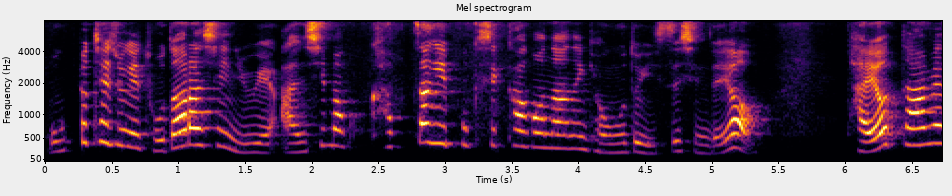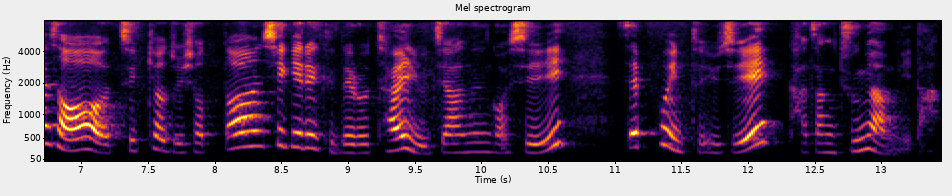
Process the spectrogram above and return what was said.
목표 체중에 도달하신 이후에 안심하고 갑자기 폭식하거나 하는 경우도 있으신데요. 다이어트 하면서 지켜주셨던 시기를 그대로 잘 유지하는 것이 셋포인트 유지에 가장 중요합니다.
